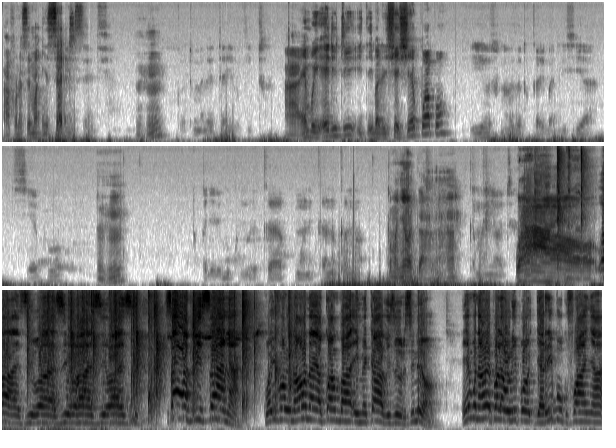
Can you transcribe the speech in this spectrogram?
alafu unasema insert insert. mhm tumeleta hiyo kitu Ah, hebu edit ibadilishie shape hapo. Hiyo tunaweza tukaibadilishia shepu Mhm. tukajaribu kuiweka mwonekano kama Kama nyota aha. kama nyota. Wow, wazi wazi wazi wazi, safi sana. Kwa hivyo unaona ya kwamba imekaa vizuri, si ndio? Hebu na wewe pale ulipo jaribu kufanya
